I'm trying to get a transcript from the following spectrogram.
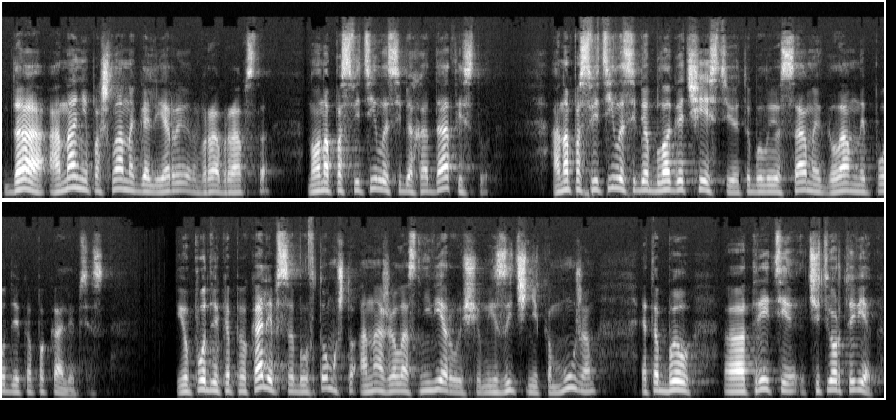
да, она не пошла на галеры в рабство, но она посвятила себя ходатайству, она посвятила себя благочестию. Это был ее самый главный подвиг апокалипсиса. Ее подвиг апокалипсиса был в том, что она жила с неверующим язычником мужем. Это был э, третий, четвертый век.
